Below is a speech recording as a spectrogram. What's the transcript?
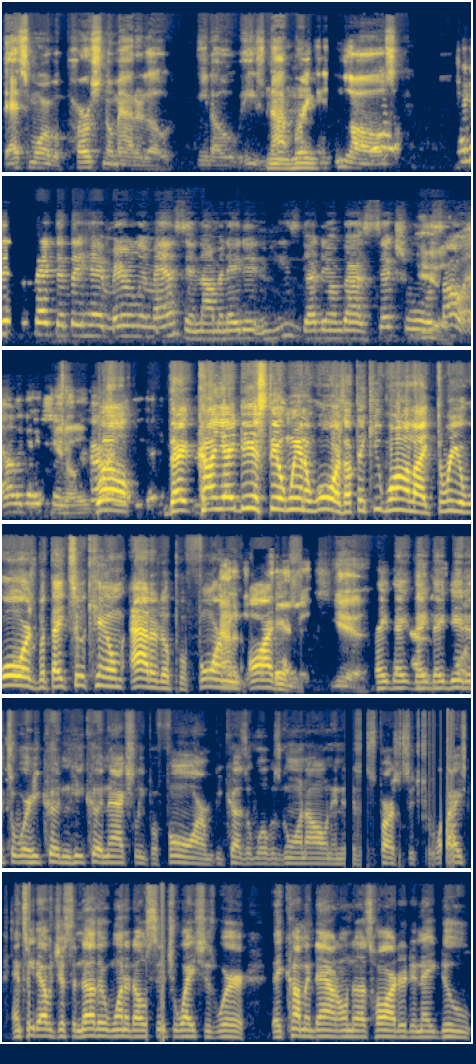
That's more of a personal matter though. You know, he's not Mhm. breaking any laws. And then the fact that they had Marilyn Manson nominated, and he's goddamn got sexual Yeah. assault allegations. You know. Well, They Kanye did still win awards. I think he won like three awards, but they took him out of the performing of the artist. Yeah. They they out they, the they did it to where he couldn't he couldn't actually perform because of what was going on in his personal situation. And to me, that was just another one of those situations where they coming down on us harder than they do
